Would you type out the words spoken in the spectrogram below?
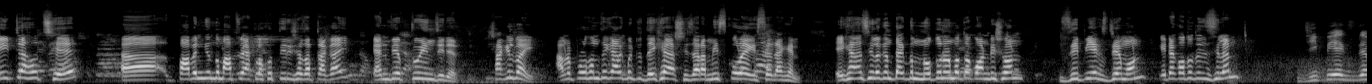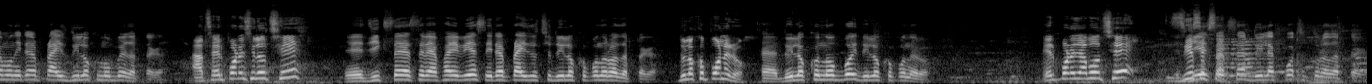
এইটা হচ্ছে পাবেন কিন্তু মাত্র এক লক্ষ তিরিশ হাজার টাকায় এনভিএফ টু ইঞ্জিনের শাকিল ভাই আমরা প্রথম থেকে আরেকবার একটু দেখে আসি যারা মিস করে গেছে দেখেন। এখানে ছিল কিন্তু একদম নতুনের মতো কন্ডিশন জিপিএক্স ডেমন এটা কত দিয়েছিলেন? জিপিএক্স ডেমন এটার প্রাইস দুই লক্ষ নব্বই হাজার টাকা। আচ্ছা এরপরে ছিল হচ্ছে? জিক্সা এস এফ এটার প্রাইস হচ্ছে দুই লক্ষ পনেরো হাজার টাকা। দু লক্ষ পনেরো? হ্যাঁ দুই লক্ষ নব্বই দুই লক্ষ পনেরো। এরপরে যাব হচ্ছে জিএসএক্স দুই লাখ পঁচাত্তর হাজার টাকা।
